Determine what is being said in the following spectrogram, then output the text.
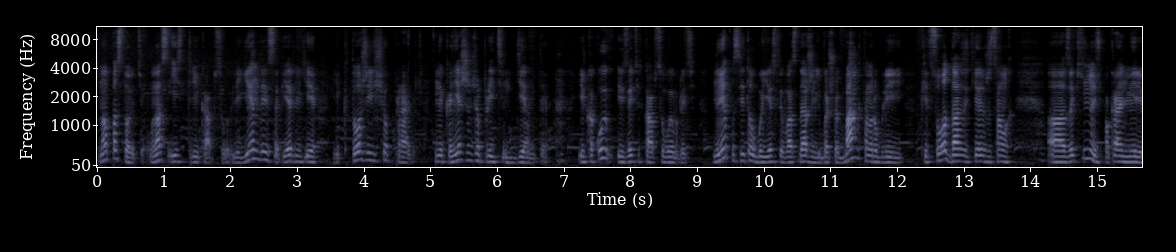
Но постойте, у нас есть три капсулы. Легенды, соперники и кто же еще правильно? Ну и конечно же претенденты. И какую из этих капсул выбрать? Ну я посоветовал бы, если у вас даже небольшой банк, там рублей 500, даже тех же самых закинуть, по крайней мере,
